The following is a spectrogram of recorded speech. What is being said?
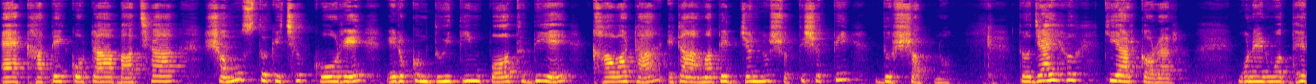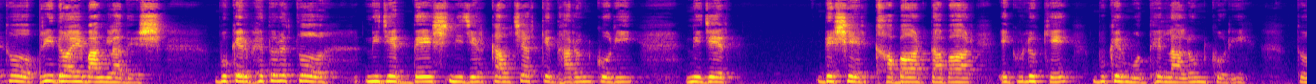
এক হাতে কোটা বাছা, সমস্ত কিছু করে এরকম দুই তিন পথ দিয়ে খাওয়াটা, এটা আমাদের জন্য সত্যি সত্যি দুঃস্বপ্ন। তো যাই হোক, কি আর করার? মনের মধ্যে তো হৃদয়ে বাংলাদেশ। বুকের ভেতরে তো নিজের দেশ, নিজের কালচারকে ধারণ করি, নিজের দেশের খাবার দাবার এগুলোকে বুকের মধ্যে লালন করি। তো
